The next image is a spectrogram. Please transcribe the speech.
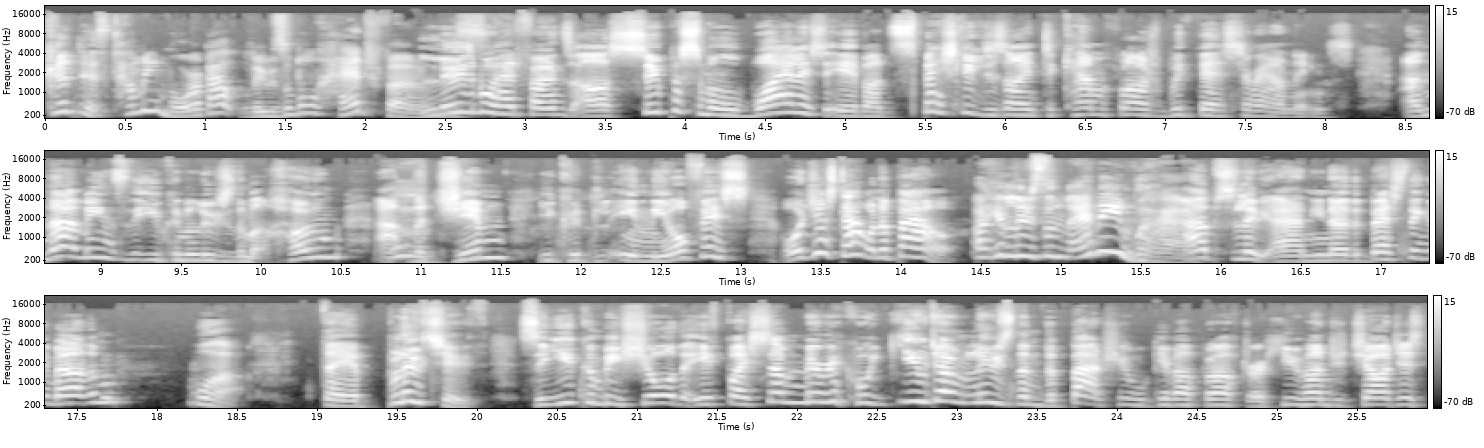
goodness, tell me more about losable headphones. Losable headphones are super small wireless earbuds specially designed to camouflage with their surroundings. And that means that you can lose them at home, at the gym, you could in the office, or just out and about. I can lose them anywhere. Absolutely. And you know the best thing about them? what? They are Bluetooth, so you can be sure that if by some miracle you don't lose them, the battery will give up after a few hundred charges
